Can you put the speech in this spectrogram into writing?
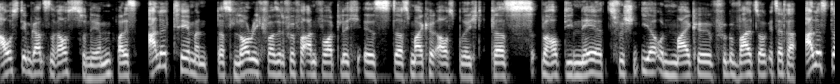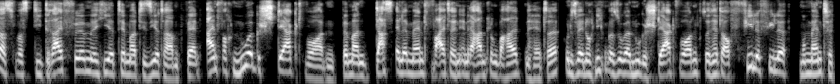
aus dem Ganzen rauszunehmen, weil es alle Themen, dass Laurie quasi dafür verantwortlich ist, dass Michael ausbricht, dass überhaupt die Nähe zwischen ihr und Michael für Gewalt sorgt, etc. Alles das, was die drei Filme hier thematisiert haben, wäre einfach nur gestärkt worden, wenn man das Element weiterhin in der Handlung behalten hätte. Und es wäre noch nicht mehr sogar nur gestärkt worden, sondern hätte auch viele, viele Momente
